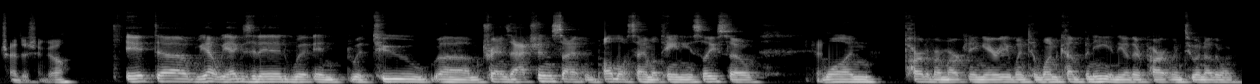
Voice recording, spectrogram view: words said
transition go? It uh, yeah, we exited with in with two um, transactions almost simultaneously. So okay. one part of our marketing area went to one company, and the other part went to another one.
